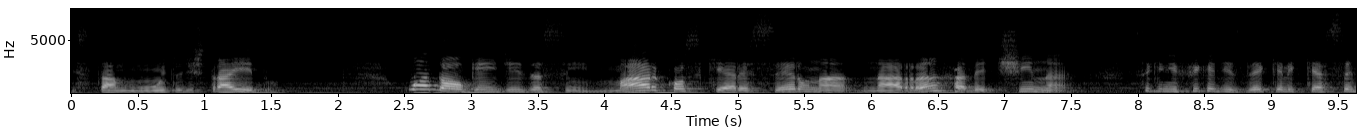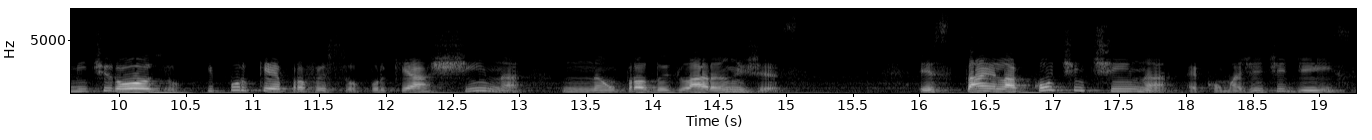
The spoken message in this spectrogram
está muito distraído. Quando alguém diz assim, Marcos quer ser uma naranja de China, significa dizer que ele quer ser mentiroso. E por que, professor? Porque a China não produz laranjas. Está em la Conchinchina, é como a gente diz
